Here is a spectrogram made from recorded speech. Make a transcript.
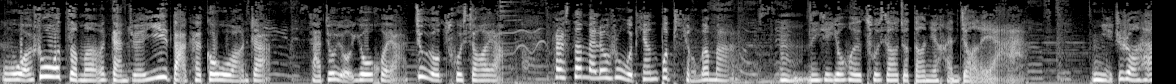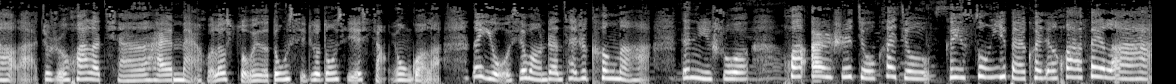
我说我怎么感觉一打开购物网站，咋就有优惠啊，就有促销呀？它是三百六十五天不停的嘛，嗯，那些优惠促销就等你很久了呀。你这种还好啦，就是花了钱还买回了所谓的东西，这个东西也享用过了。那有些网站才是坑呢哈，跟你说花二十九块九可以送一百块钱话费啦，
